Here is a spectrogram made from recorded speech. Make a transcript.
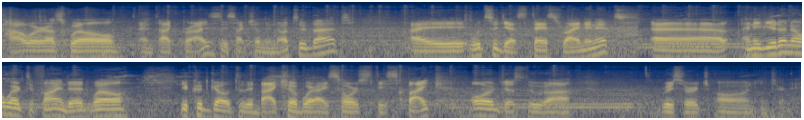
power as well, and tag price is actually not too bad. I would suggest test riding it. Uh, and if you don't know where to find it, well, you could go to the bike shop where I sourced this bike or just do research on internet.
